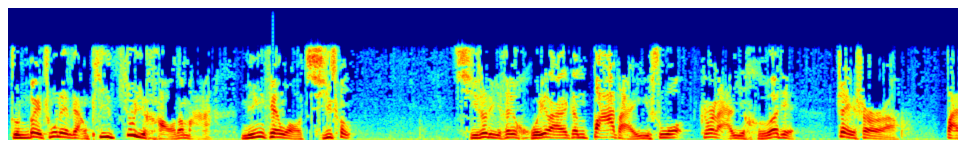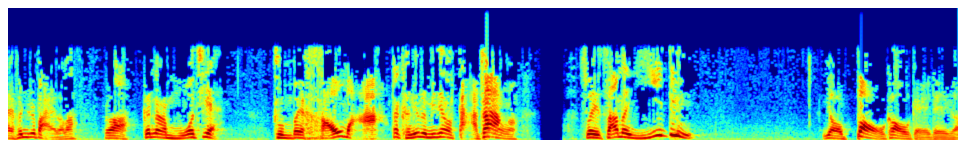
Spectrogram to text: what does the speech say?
准备出那两匹最好的马，明天我要骑乘。乞师李黑回来跟八歹一说，哥俩一合计，这事儿啊，百分之百的了，是吧？跟那磨剑，准备好马，这肯定是明天要打仗啊，所以咱们一定要报告给这个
